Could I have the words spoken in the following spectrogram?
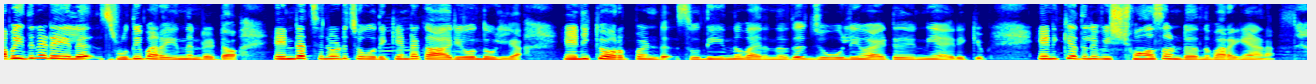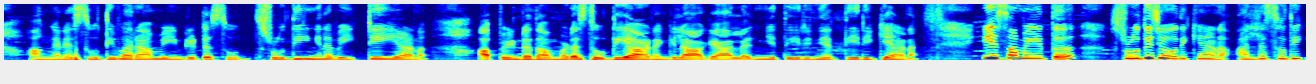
അപ്പോൾ ഇതിനിടയിൽ ശ്രുതി പറയുന്നുണ്ട് കേട്ടോ എന്റെ അച്ഛനോട് ചോദിക്കേണ്ട കാര്യമൊന്നുമില്ല. എനിക്ക് ഉറപ്പുണ്ട്. സുധി ഇന്ന് വരുന്നത് ജോലിയുമായിട്ട് തന്നെയായിരിക്കും. എനിക്കതിൽ വിശ്വാസമുണ്ടെന്ന് പറയുകയാണ്. അങ്ങനെ ശ്രുതി വരാൻ വേണ്ടിയിട്ട് ശ്രുതി ഇങ്ങനെ വെയിറ്റ് ചെയ്യുകയാണ്. അപ്പോൾ ഉണ്ട് നമ്മുടെ ശ്രുതിയാണെങ്കിൽ ആകെ അലഞ്ഞ് തിരിഞ്ഞെത്തിയിരിക്കുകയാണ്. ഈ സമയത്ത് ശ്രുതി ചോദിക്കുകയാണ് അല്ല ശ്രുതി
